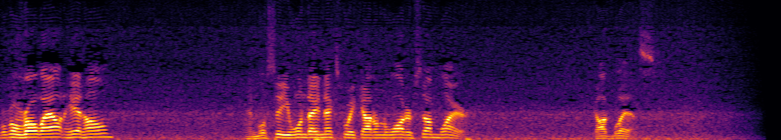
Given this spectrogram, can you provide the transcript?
We're going to roll out and head home. And we'll see you one day next week out on the water somewhere. God bless.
